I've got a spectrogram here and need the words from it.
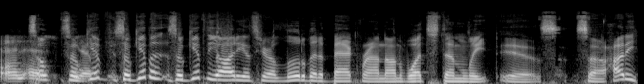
And so, as, so give know, so give a, so give the audience here a little bit of background on what STEMLead is. So, how do you,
